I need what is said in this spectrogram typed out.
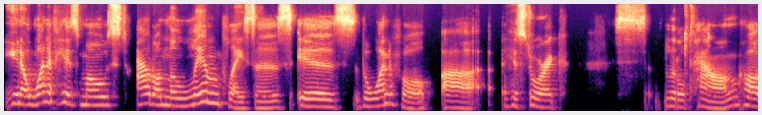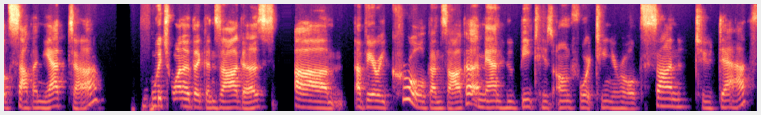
you know, one of his most out on the limb places is the wonderful uh, historic little town called Sabbioneta, mm-hmm. Which one of the Gonzagas um, a very cruel Gonzaga, a man who beat his own 14 year old son to death,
